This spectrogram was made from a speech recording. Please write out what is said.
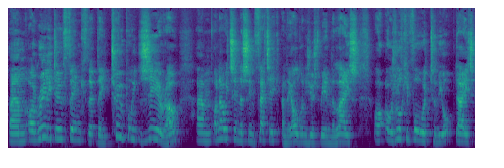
Um, I really do think that the 2.0 um, I know it's in the synthetic and the old ones used to be in the lace. I, I was looking forward to the update.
